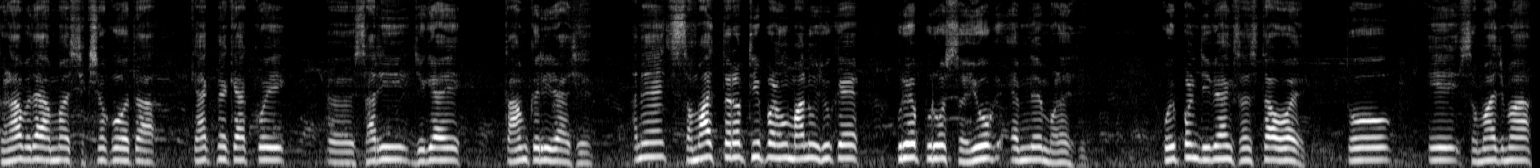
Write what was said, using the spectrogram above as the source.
ઘણા બધા આમાં શિક્ષકો હતા. ક્યાંક ને ક્યાંક કોઈ સારી જગ્યાએ કામ કરી રહ્યા છે. અને સમાજ તરફથી પણ હું માનું છું કે પૂરેપૂરો સહયોગ એમને મળે છે. કોઈ પણ દિવ્યાંગ સંસ્થા હોય તો એ સમાજમાં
